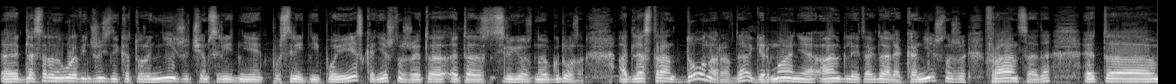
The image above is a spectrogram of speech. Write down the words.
э, для страны уровень жизни, который ниже, чем средний, средний по ЕС, конечно же, это, это серьезная угроза. А для стран доноров, да, Германия, Англия и так далее, конечно же, Франция, да, это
